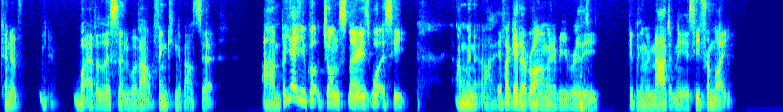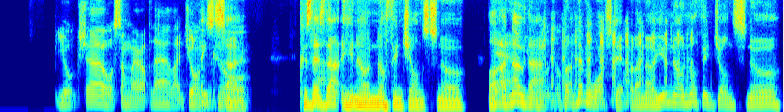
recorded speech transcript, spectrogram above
kind of you know whatever listen without thinking about it. Um, but yeah, you've got Jon Snow. Is what is he? I'm gonna if I get it wrong, I'm gonna be really people are gonna be mad at me. Is he from like Yorkshire or somewhere up there, like Jon Snow? so. Because there's that, you know, nothing Jon Snow. Like I know that, know but I've never watched it. But I know you know nothing Jon Snow.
